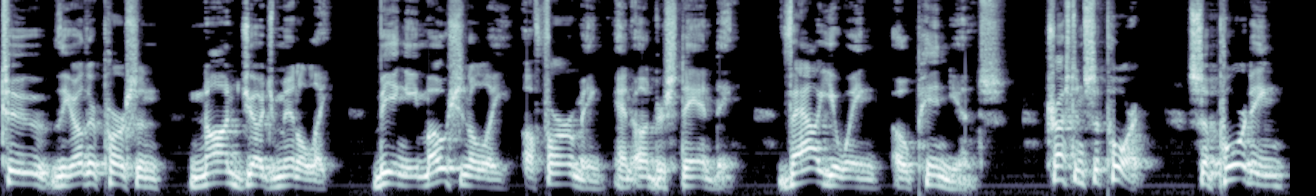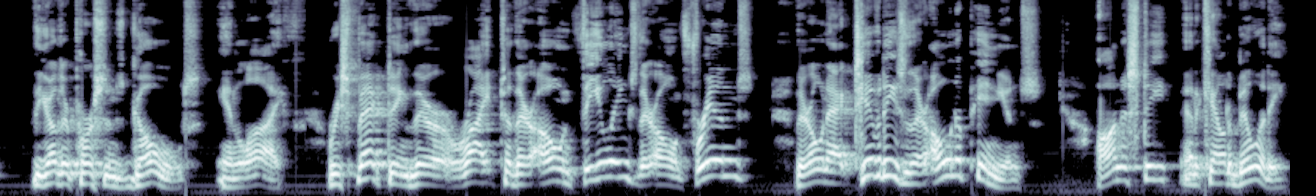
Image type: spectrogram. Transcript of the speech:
to the other person non-judgmentally, being emotionally affirming and understanding, valuing opinions, trust and support, supporting the other person's goals in life, respecting their right to their own feelings, their own friends, their own activities, and their own opinions, honesty and accountability,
